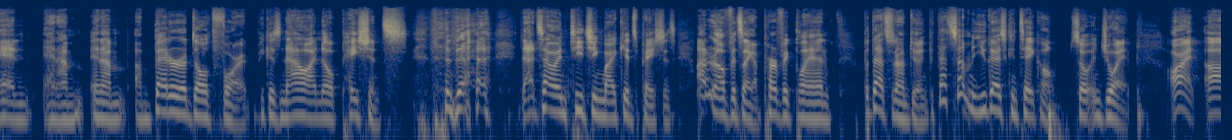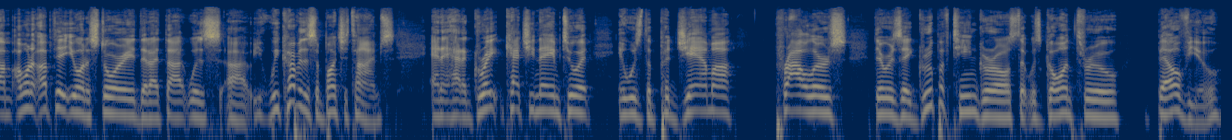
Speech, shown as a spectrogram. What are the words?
And and I'm and I'm a better adult for it because now I know patience. that, that's how I'm teaching my kids patience. I don't know if it's like a perfect plan, but that's what I'm doing. But that's something you guys can take home. So enjoy it. All right, um, I want to update you on a story that I thought was uh, we covered this a bunch of times, and it had a great catchy name to it. It was the pajama prowlers. There was a group of teen girls that was going through Bellevue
